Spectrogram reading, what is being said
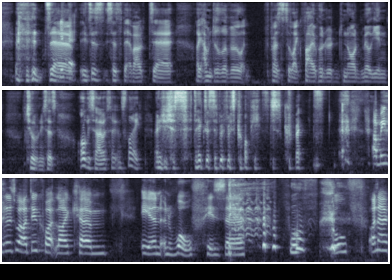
and, uh, Yeah. It just it says a bit about uh, like having to deliver like the presents to like five hundred odd million children. He says, "Obviously, I have a second sleigh," and he just takes a sip of his coffee. It's just great. I mean, as well, I do quite like um, Ian and Wolf, his uh, Wolf. Wolf. I know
